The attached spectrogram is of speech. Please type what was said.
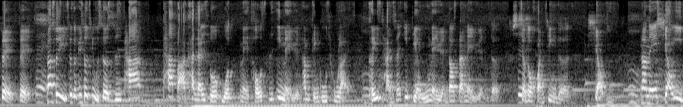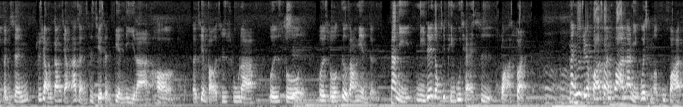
对对对。那所以这个绿色基础设施，它它把它看待是说，我每投资一美元，他们评估出来可以产生一点五美元到三美元的叫做环境的效益。嗯。那那些效益本身，就像我刚刚讲，它可能是节省电力啦，然后呃健保的支出啦，或者是说是或者说各方面的。那你你这些东西评估起来是划算的，嗯嗯。那你会觉得划算的话，那你为什么不花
